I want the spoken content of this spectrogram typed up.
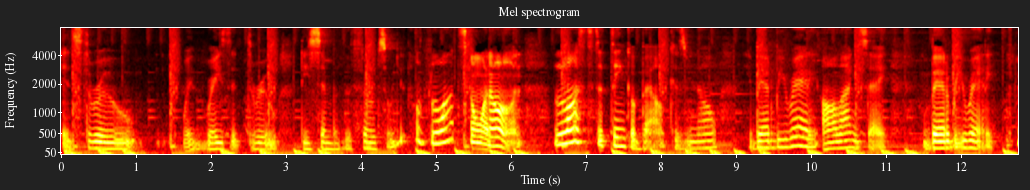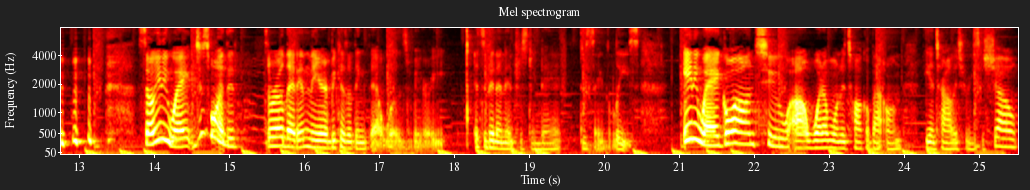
is through we raised it through December the 3rd so you know lots going on. Lots to think about because you know you better be ready. All I can say you better be ready. So anyway just wanted to throw that in there because I think that was very it's been an interesting day to say the least. Anyway, go on to uh, what I want to talk about on the Entirely Teresa show.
